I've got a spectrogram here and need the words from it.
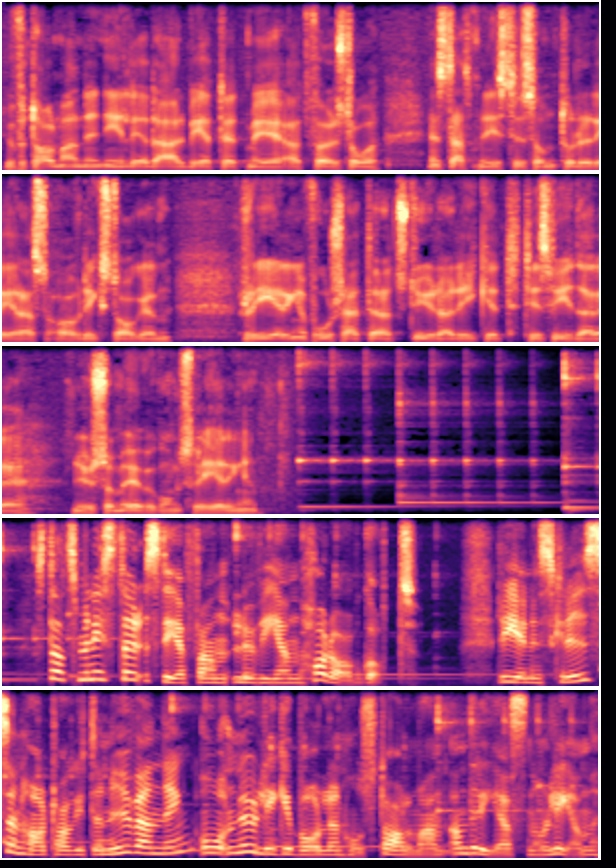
nu får talmannen inleda arbetet med att föreslå en statsminister som tolereras av riksdagen. Regeringen fortsätter att styra riket tills vidare, nu som övergångsregeringen. Statsminister Stefan Löfven har avgått. Regeringskrisen har tagit en ny vändning och nu ligger bollen hos talman Andreas Norlén.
